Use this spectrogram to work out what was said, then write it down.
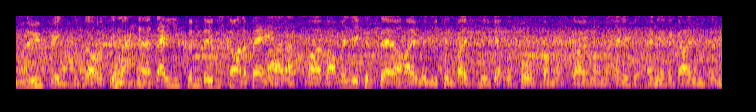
a new thing because obviously back in the day you couldn't do this kind of betting. no, that's fine. But I mean, you can sit at home and you can basically get reports on what's going on at any of the, any of the games, and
